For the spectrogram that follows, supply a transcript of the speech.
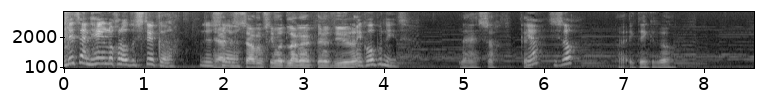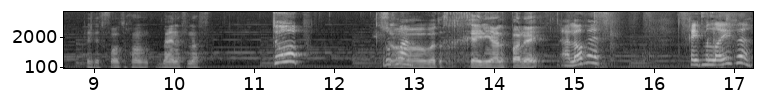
En dit zijn hele grote stukken. Dus, Ja, eh, dus het zou misschien wat langer kunnen duren. ik hoop het niet. Nee, het is zacht. Kijk. Ja, zie je zo? Ja, ik denk het wel. Kijk, het valt er gewoon bijna vanaf. Top! Proef Zo, maar. wat een geniale pan, hè? I love it. Geef me leven.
